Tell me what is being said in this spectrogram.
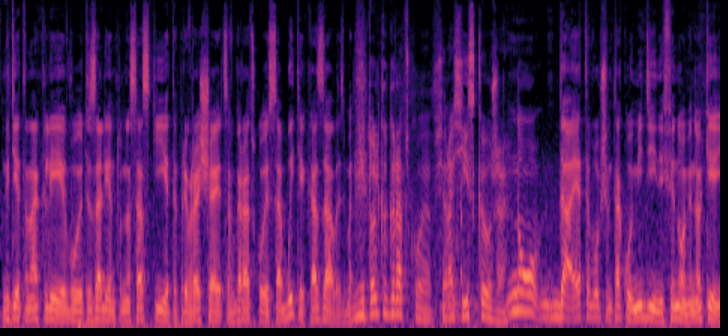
где-то наклеивают изоленту на соски, это превращается в городское событие, казалось бы. Не только городское, всероссийское уже. Ну, да, это, в общем, такой медийный феномен. Окей,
